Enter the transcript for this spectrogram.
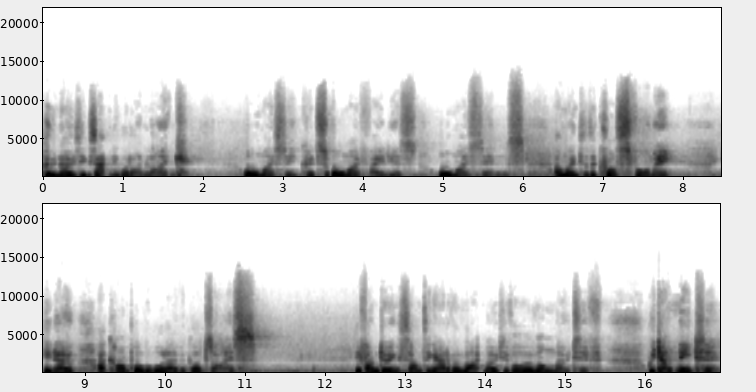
who knows exactly what I'm like, all my secrets, all my failures, all my sins, and went to the cross for me. You know, I can't pull the wool over God's eyes if I'm doing something out of a right motive or a wrong motive. We don't need to.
